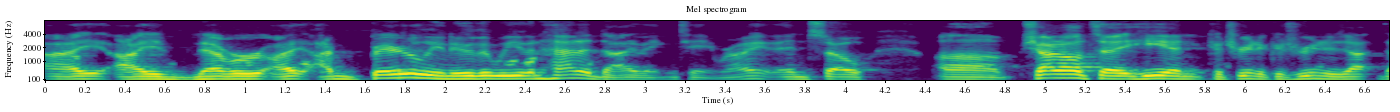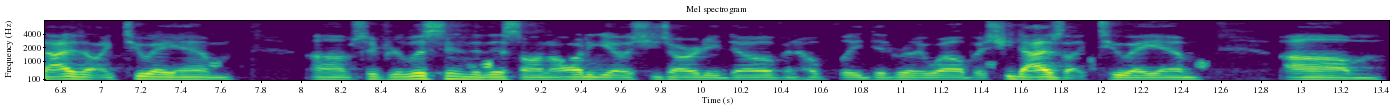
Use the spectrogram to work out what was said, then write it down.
I I never I, I barely knew that we even had a diving team, right? And so um, shout out to he and Katrina. Katrina dives at like 2 a.m. Um, so if you're listening to this on audio, she's already dove and hopefully did really well, but she dives like 2 a.m. Um,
